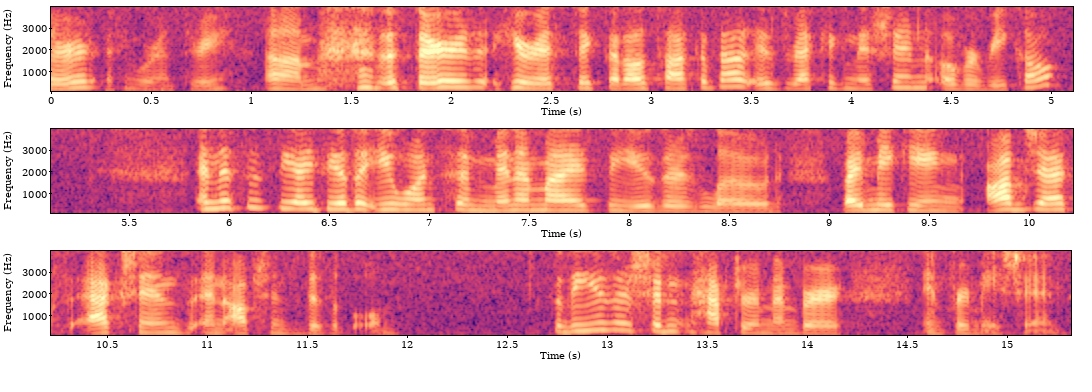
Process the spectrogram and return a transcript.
third, I think we're on three. Um, the third heuristic that I'll talk about is recognition over recall. And this is the idea that you want to minimize the user's load by making objects, actions, and options visible. So the user shouldn't have to remember information.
